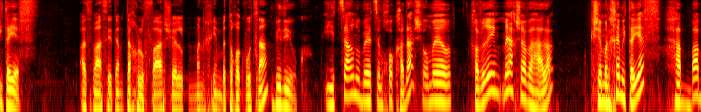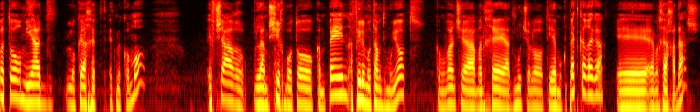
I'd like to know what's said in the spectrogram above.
התעייף. אז מה עשיתם? תחלופה של מנחים בתוך הקבוצה? בדיוק. ייצרנו בעצם חוק חדש שאומר, חברים, מעכשיו והלאה, כשמנחה מתעייף, הבא בתור מיד לוקח את, את מקומו. אפשר להמשיך באותו קמפיין, אפילו עם אותן דמויות. כמובן שהמנחה, הדמות שלו תהיה מוקפאת כרגע, אה, המנחה החדש.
